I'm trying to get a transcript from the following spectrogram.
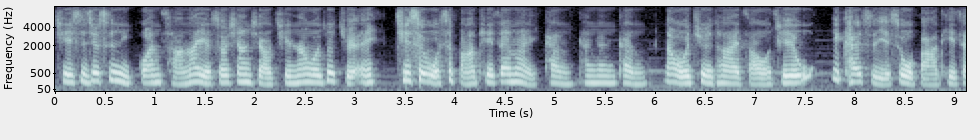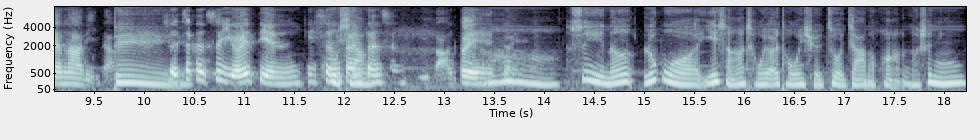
其实就是你观察，那有时候像小青，那我就觉得，哎、欸，其实我是把它贴在那里看，看看看，那我觉得他来找我，其实。一开始也是我把它贴在那里的，对，所以这个是有一点低声淡淡升级吧？对对、啊。所以呢，如果也想要成为儿童文学作家的话，老师您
